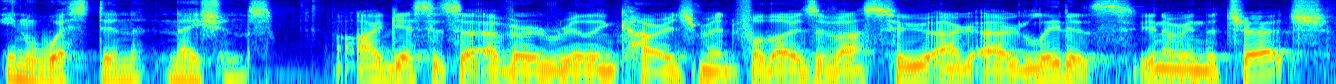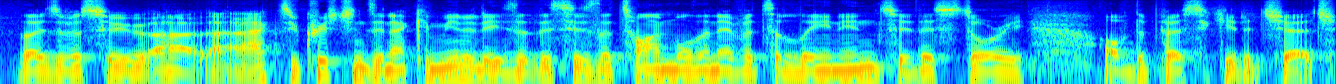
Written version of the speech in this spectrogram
in Western nations. I guess it's a, a, very real encouragement for those of us who are, are, leaders, you know, in the church, those of us who are, are, active Christians in our communities, that this is the time more than ever to lean into this story of the persecuted church.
